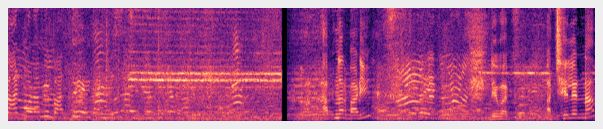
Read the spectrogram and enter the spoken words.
তারপর আমি বাধ্য হয়ে এখানে আপনার বাড়ি? দেবাইপুর। আর ছেলের নাম?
